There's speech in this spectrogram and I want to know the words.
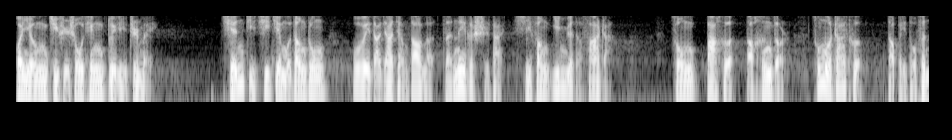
欢迎继续收听《对立之美》。前几期节目当中，我为大家讲到了在那个时代西方音乐的发展，从巴赫到亨德尔，从莫扎特到贝多芬。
